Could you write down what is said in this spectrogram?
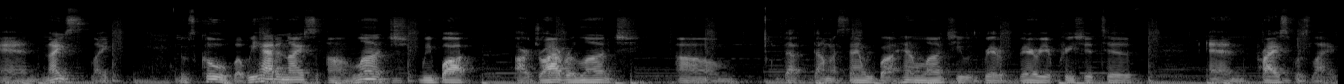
And nice like it was cool but we had a nice um, lunch we bought our driver lunch um, that Damascene, we bought him lunch. He was very, very appreciative, and price was like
